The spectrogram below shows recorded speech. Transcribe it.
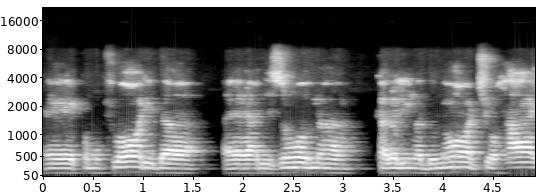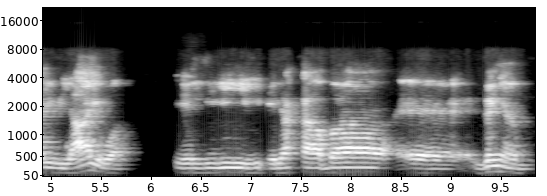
é, como Flórida, Arizona, Carolina do Norte, Ohio e Iowa, ele, ele acaba é, ganhando.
